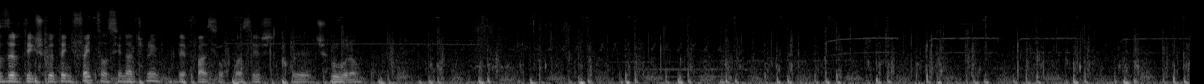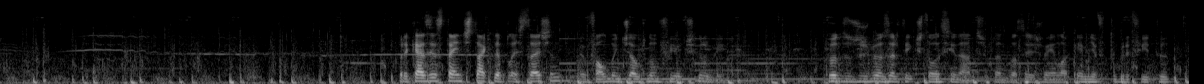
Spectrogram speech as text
Os artigos que eu tenho feito são assinados por mim, é fácil que vocês uh, descubram. Por acaso esse está em destaque da Playstation, eu falo muitos jogos, não fui eu que escrevi. Todos os meus artigos estão assinados, portanto vocês veem lá com a minha fotografia e tudo.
